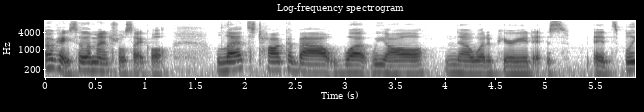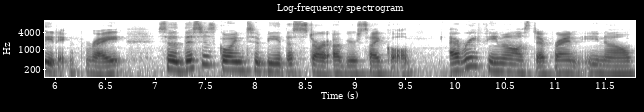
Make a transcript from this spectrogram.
Okay, so the menstrual cycle let's talk about what we all know what a period is it's bleeding, right? So, this is going to be the start of your cycle. Every female is different. You know,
